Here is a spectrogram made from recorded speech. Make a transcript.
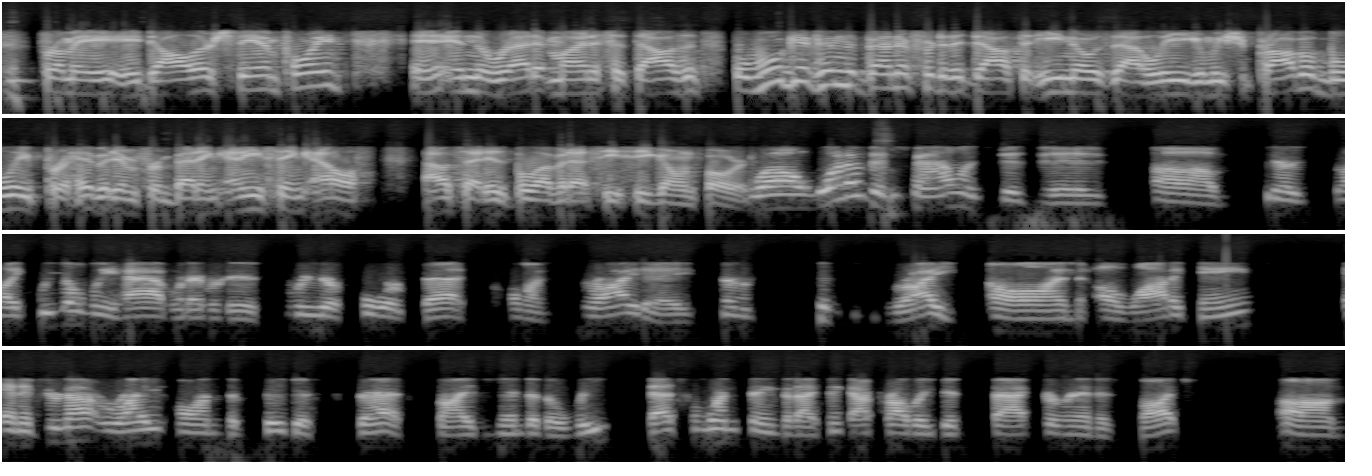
from a, a dollar standpoint in, in the red at minus a thousand. But we'll give him the benefit of the doubt that he knows that league, and we should probably prohibit him from betting anything else outside his beloved SEC going forward. Well, one of the challenges is um, you know, like we only have whatever it is, three or four bets on Friday. So you can be right on a lot of games. And if you're not right on the biggest bets by the end of the week, that's one thing that I think I probably didn't factor in as much. Um,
